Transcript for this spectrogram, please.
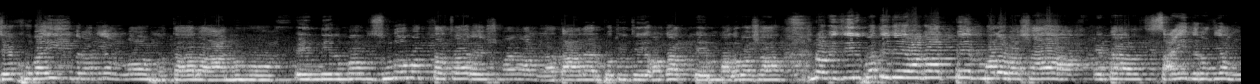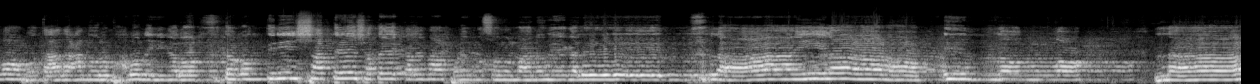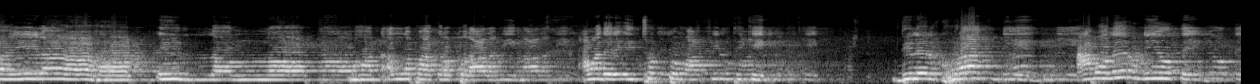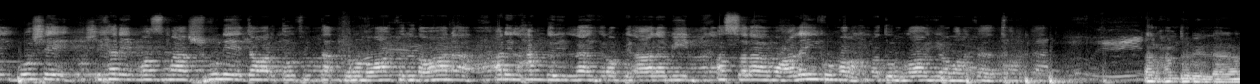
যে খুবাইব রাদিয়াল্লাহু তাআলা আনহু, এই নির্মম জুলুম অত্যাচারের সময় আল্লাহ তাআলার প্রতি যে অগাধ প্রেম, ভালোবাসা, নবীজির প্রতি যে অগাধ প্রেম, ভালোবাসা, এটা সাইদ রাদিয়াল্লাহু তাআলা আনহুর ভালো লেগে গেল। তখন তিনি সাথে সাথে কালেমা পড়ে মুসলমান হয়ে গেলেন। লা ইলাহা ইল্লাল্লাহ। মহান আল্লাহ পাক রব্বুল আমাদের এই ছোট্ট মাহফিল থেকে দিলের খোরাক নিয়ে, আমলের নিয়তে বসে সেখানে মজমা শুনে যাওয়ার তৌফিক দান করুন। ওয়াখির দাওয়ানা আনিল হামদুলিল্লাহি রাব্বিল আলামিন। আসসালামু আলাইকুম ওয়া রাহমাতুল্লাহি ওয়া বারাকাতুহু। আলহামদুলিল্লাহ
